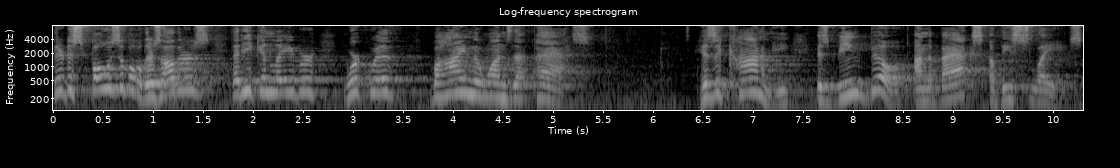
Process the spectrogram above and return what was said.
they're disposable. There's others that he can labor, work with behind the ones that pass. His economy is being built on the backs of these slaves,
